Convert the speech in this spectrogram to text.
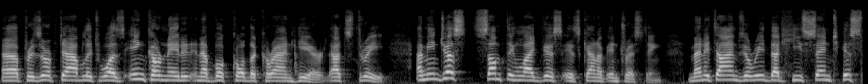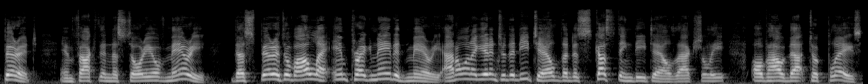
uh, preserved tablet was incarnated in a book called the Quran here. That's three. I mean, just something like this is kind of interesting. Many times you read that he sent his spirit. In fact, in the story of Mary, the spirit of Allah impregnated Mary. I don't want to get into the details, the disgusting details actually, of how that took place.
